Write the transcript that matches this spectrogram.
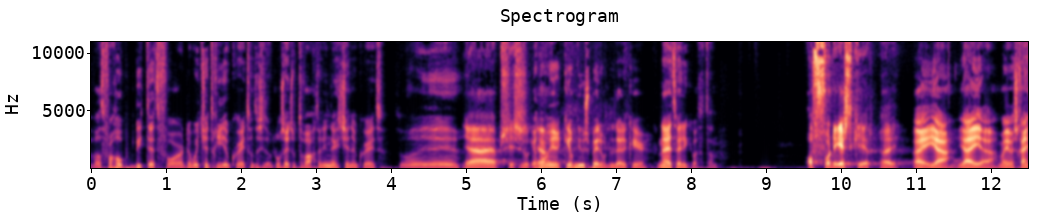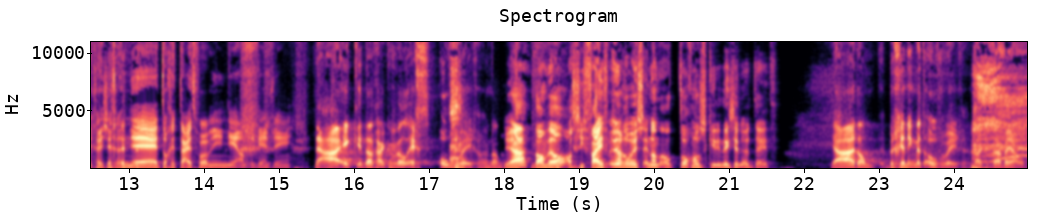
wat voor hoop biedt dit voor de Witcher 3 upgrade? Want er zit ook nog steeds op te wachten, die next gen upgrade. Uh, Ja, ja precies. wil ik echt Ja. nog weer een keer opnieuw spelen voor de derde keer. Nee, de tweede keer was het dan. Of voor de eerste keer. Hey. Hey, ja, ja, ja. Maar je waarschijnlijk ga je zeggen, nee, toch geen tijd voor nee, nee, andere games. nee. Nou, ik, dan ga ik hem wel echt overwegen hoor. Dan. Ja, dan wel. Als die 5 Ik ga- euro is en dan al toch nog eens een keer de next gen update. Ja, dan begin ik met overwegen. Laat ik het daarbij houden.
